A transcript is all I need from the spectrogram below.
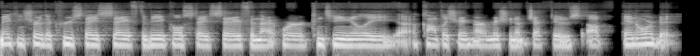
making sure the crew stays safe, the vehicle stays safe, and that we're continually uh, accomplishing our mission objectives up in orbit.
